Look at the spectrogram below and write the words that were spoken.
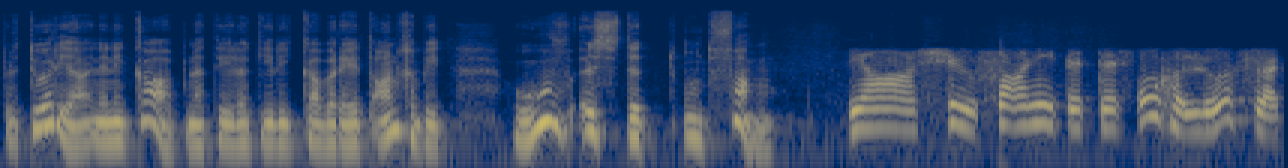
Pretoria en in die Kaap natuurlik hierdie kabaret aangebied. Hoe is dit ontvang? Ja, sjoe, Fanny, dit is ongelooflik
